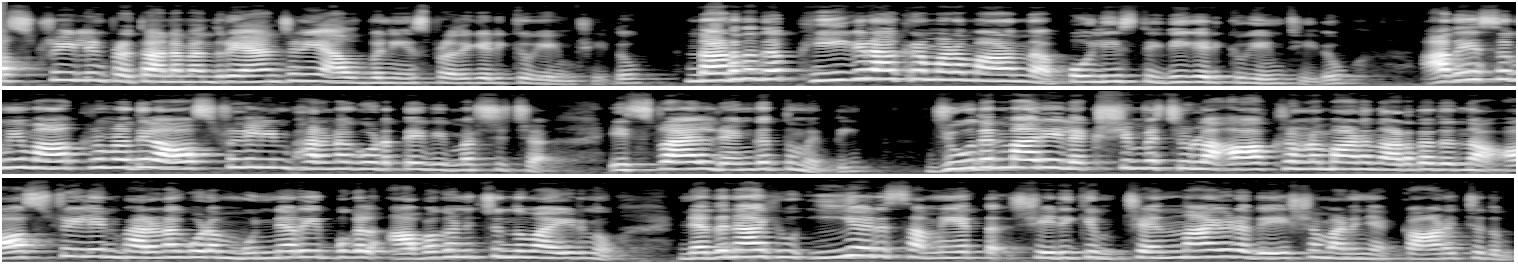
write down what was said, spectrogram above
ഓസ്ട്രേലിയൻ പ്രധാനമന്ത്രി ആന്റണി ആൽബനീസ് പ്രതികരിക്കുകയും ചെയ്തു. നടന്നത് ഭീകരാക്രമണമാണെന്ന് പോലീസ് സ്ഥിരീകരിക്കുകയും ചെയ്തു. അതേസമയം ആക്രമണത്തിൽ ഓസ്ട്രേലിയൻ ഭരണകൂടത്തെ വിമർശിച്ച് ഇസ്രായേൽ രംഗത്തുമെത്തി. ജൂതന്മാരെ ലക്ഷ്യം വെച്ചുള്ള ആക്രമണമാണ് നടന്നതെന്ന് ഓസ്ട്രേലിയൻ ഭരണകൂടം മുന്നറിയിപ്പുകൾ അവഗണിച്ചെന്നുമായിരുന്നു നെതനാഹു ഈ ഒരു സമയത്ത് ശരിക്കും ചെന്നായുടെ വേഷമണിഞ്ഞ് കാണിച്ചതും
